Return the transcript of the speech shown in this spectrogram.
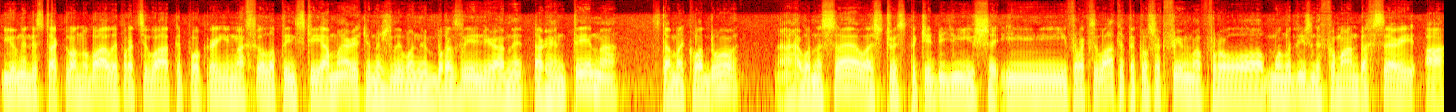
і вони десь так планували працювати по країнах Латинської Америки, можливо, не Бразилія, не Аргентина, там Еквадор. е, Венесуела, щось таке бідніше, і працювати також активно про молодіжних командах серії А.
